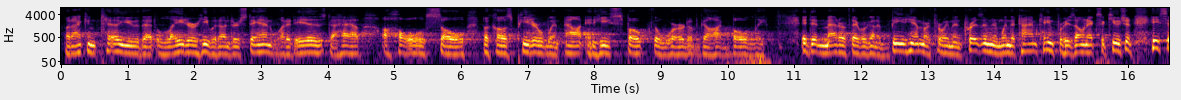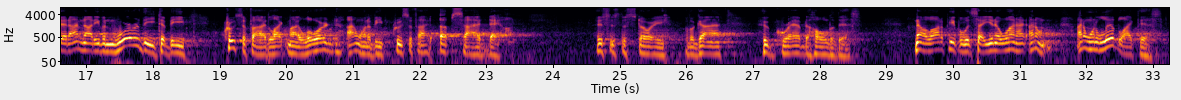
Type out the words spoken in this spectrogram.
But I can tell you that later he would understand what it is to have a whole soul because Peter went out and he spoke the word of God boldly. It didn't matter if they were going to beat him or throw him in prison. And when the time came for his own execution, he said, I'm not even worthy to be crucified like my Lord. I want to be crucified upside down. This is the story of a guy who grabbed a hold of this. Now, a lot of people would say, you know what, I, I don't, I don't want to live like this.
